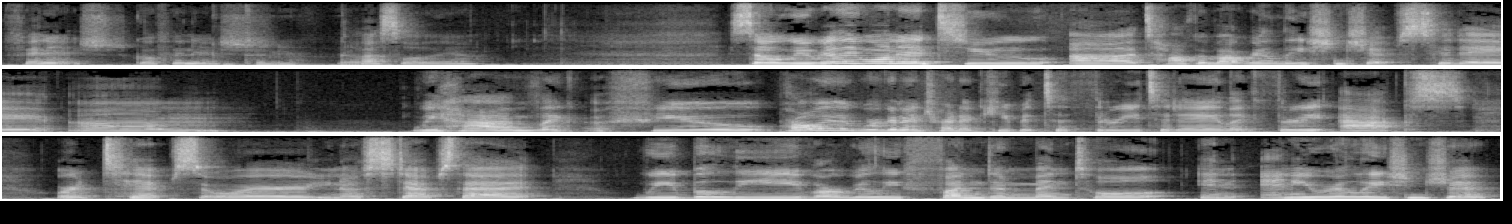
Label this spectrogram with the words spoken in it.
finish, go finish, continue. Hustle." Yeah. So we really wanted to uh, talk about relationships today. Um, we had like a few. Probably we're gonna try to keep it to three today, like three acts or tips or you know steps that we believe are really fundamental in any relationship.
